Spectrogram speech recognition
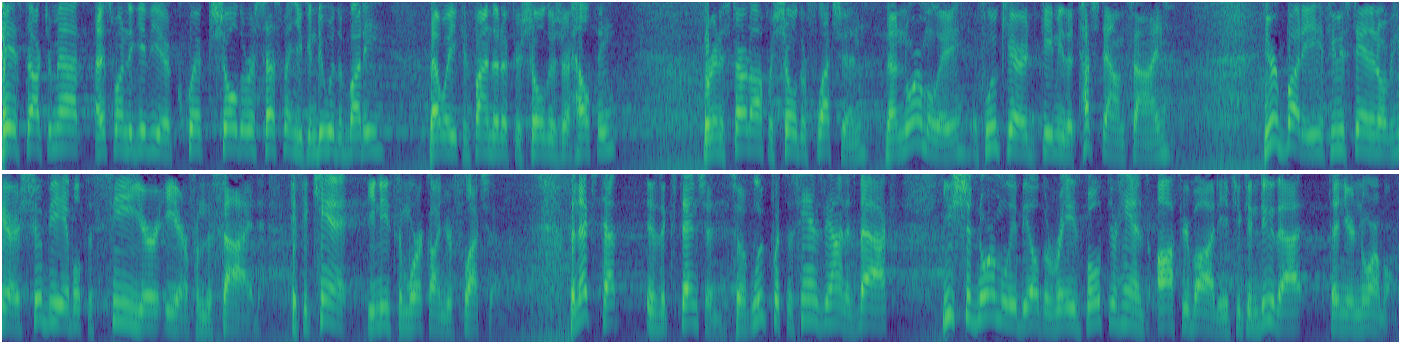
Hey, it's Dr. Matt. I just wanted to give you a quick shoulder assessment you can do with a buddy. That way you can find out if your shoulders are healthy. We're going to start off with shoulder flexion. Now normally, if Luke here gave me the touchdown sign, your buddy, if he was standing over here, should be able to see your ear from the side. If you can't, you need some work on your flexion. The next step is extension. So if Luke puts his hands behind his back, you should normally be able to raise both your hands off your body. If you can do that, then you're normal.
